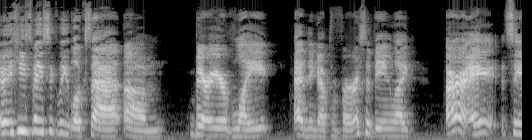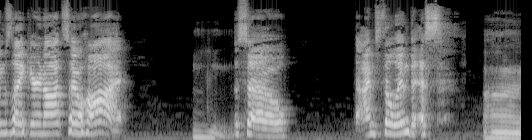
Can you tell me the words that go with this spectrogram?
uh, he's basically looks at um barrier of light ending up reverse and being like, all right, it seems like you're not so hot, Mhm. so I'm still in this. Uh,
